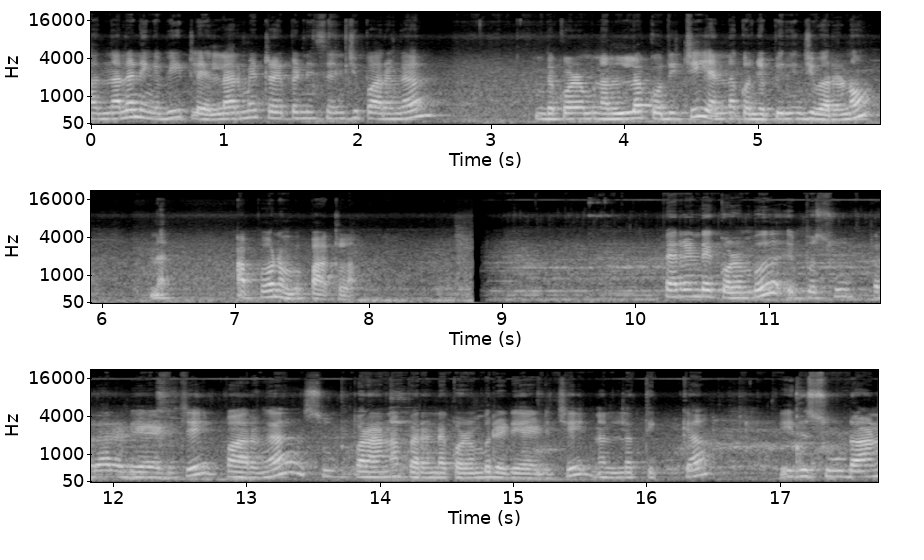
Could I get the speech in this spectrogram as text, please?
அதனால் நீங்கள் வீட்டில் எல்லாருமே ட்ரை பண்ணி செஞ்சு பாருங்கள் இந்த குழம்பு நல்லா கொதித்து எண்ணெய் கொஞ்சம் பிரிஞ்சு வரணும். அப்போது நம்ம பார்க்கலாம். பிரண்டை குழம்பு இப்போ சூப்பராக ரெடி ஆகிடுச்சு பாருங்கள் சூப்பரான பிரண்டை குழம்பு ரெடி ஆகிடுச்சு நல்லா திக்காக இது சூடான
